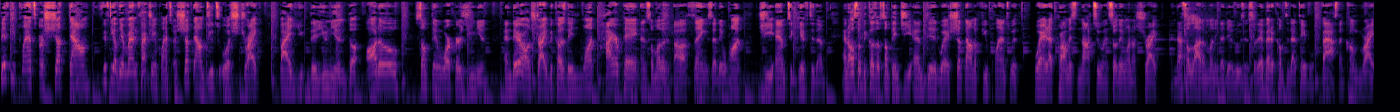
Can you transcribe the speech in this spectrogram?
50 plants are shut down. 50 of their manufacturing plants are shut down due to a strike by the union, the Auto Something Workers Union. And they're on strike because they want higher pay and some other uh, things that they want GM to give to them. And also because of something GM did where it shut down a few plants with where it had promised not to. And so they went on strike. And that's a lot of money that they're losing. So they better come to that table fast and come right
